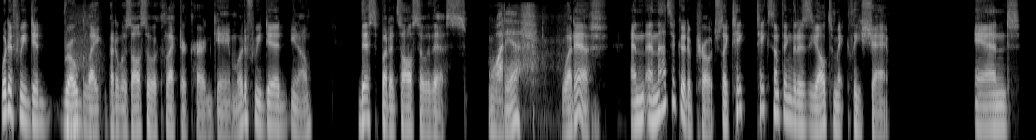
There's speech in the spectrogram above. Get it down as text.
what if we did roguelike, but it was also a collector card game? What if we did, you know, this, but it's also this? what if? what if and and that's a good approach like take take something that is the ultimate cliche and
